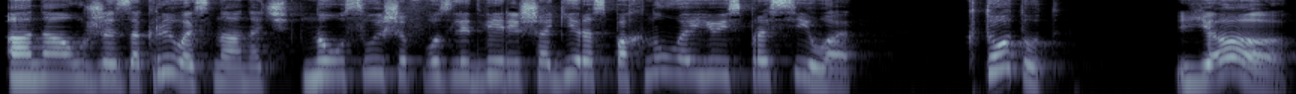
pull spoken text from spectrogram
Она уже закрылась на ночь, но, услышав возле двери шаги, распахнула ее и спросила. «Кто тут?» «Я».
